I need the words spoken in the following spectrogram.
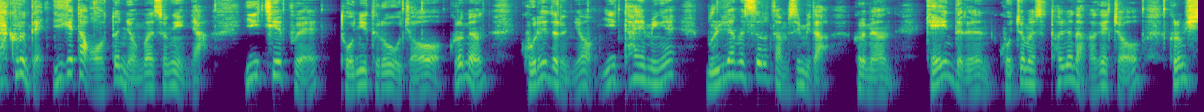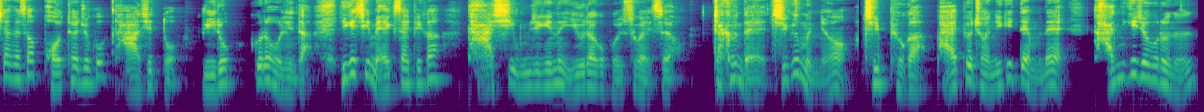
자, 그런데 이게 다 어떤 연관성이 있냐? ETF에 돈이 들어오죠. 그러면 고래들은요, 이 타이밍에 물량을 쓸어 담습니다. 그러면 개인들은 고점에서 털려 나가겠죠. 그럼 시장에서 버텨주고 다시 또 위로 끌어올린다. 이게 지금 XRP가 다시 움직이는 이유라고 볼 수가 있어요. 자, 그런데 지금은요, 지표가 발표 전이기 때문에 단기적으로는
